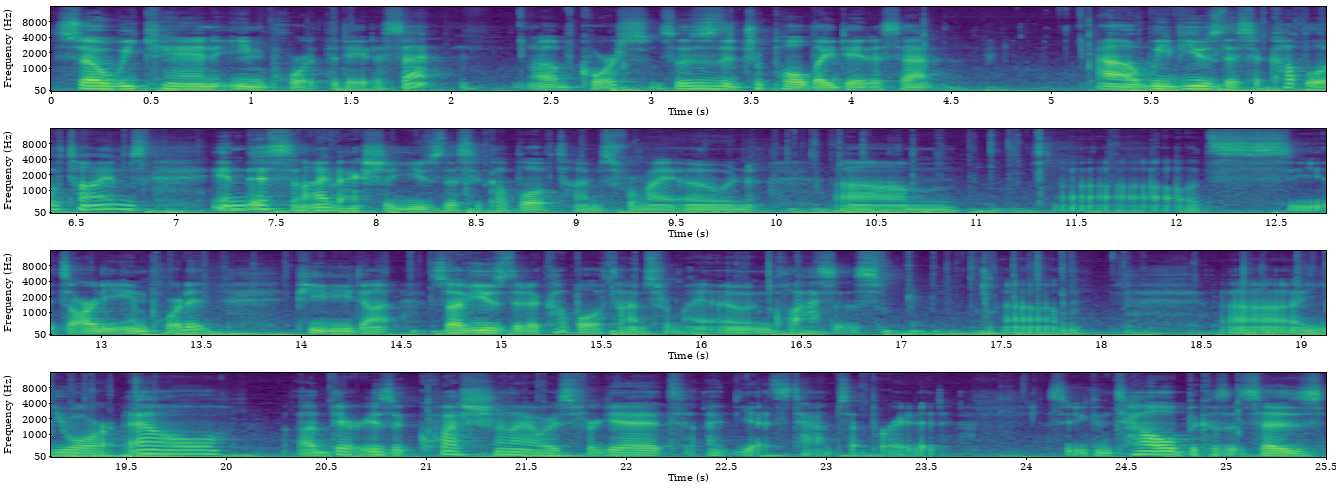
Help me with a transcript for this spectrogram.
so we can import the data set, of course. So this is the Chipotle data set. Uh, we've used this a couple of times in this, and I've actually used this a couple of times for my own, um, uh, let's see, it's already imported, pd dot, so I've used it a couple of times for my own classes. Um, uh, URL, uh, there is a question I always forget. I, yeah, it's tab separated. So you can tell because it says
